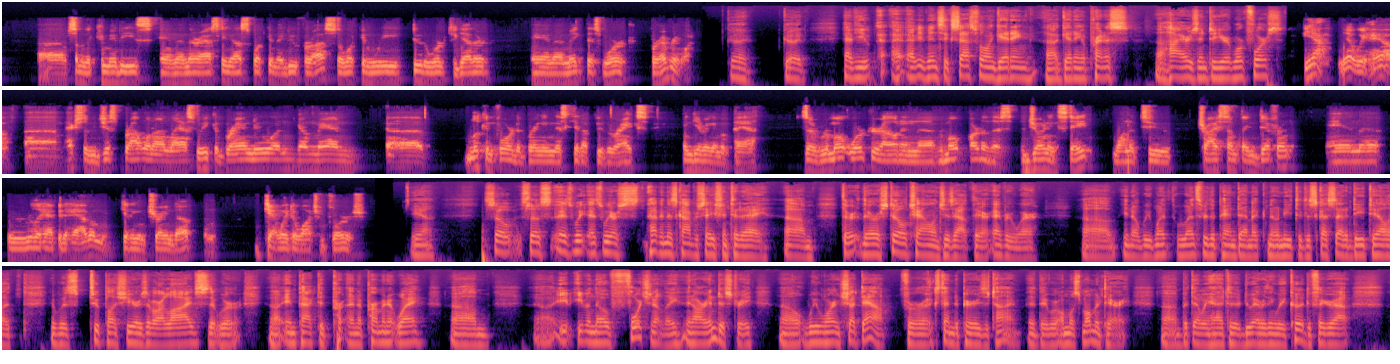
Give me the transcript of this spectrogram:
uh, some of the committees, and then they're asking us what can they do for us. So what can we do to work together and uh, make this work for everyone? Good, good. Have you have you been successful in getting uh, getting apprentice uh, hires into your workforce? Yeah, yeah, we have. Um, actually, we just brought one on last week, a brand new one, young man. Uh, looking forward to bringing this kid up through the ranks and giving him a path. He's a remote worker out in a remote part of this adjoining state. Wanted to try something different, and uh, we were really happy to have him, getting him trained up, and can't wait to watch him flourish. Yeah. So, so as we as we are having this conversation today, um, there there are still challenges out there everywhere. Uh, you know, we went we went through the pandemic. No need to discuss that in detail. It, it was two plus years of our lives that were uh, impacted per, in a permanent way. Um, uh, e- even though, fortunately, in our industry, uh, we weren't shut down for extended periods of time. They were almost momentary. Uh, but then we had to do everything we could to figure out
